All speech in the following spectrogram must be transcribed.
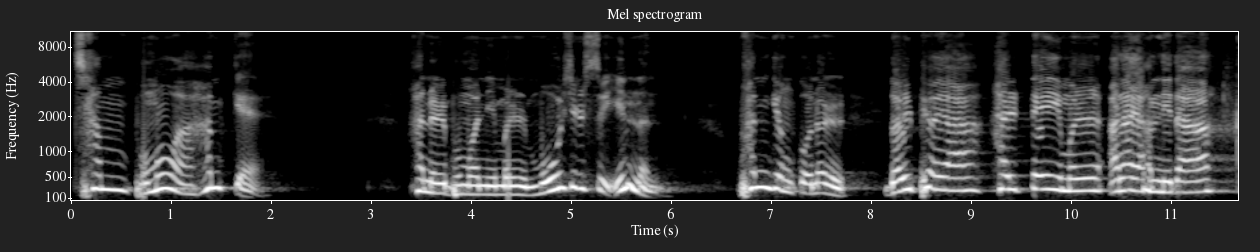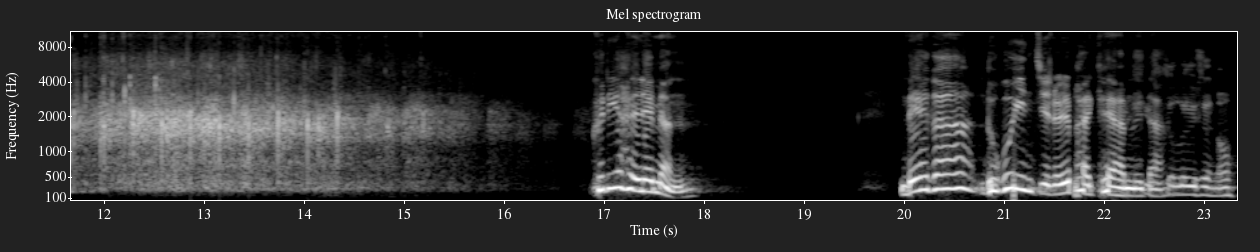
참 부모와 함께 하늘 부모님을 모실 수 있는 환경권을 넓혀야 할 때임을 알아야 합니다. 그리하려면 내가 누구인지를 밝혀야 합니다. She's delusional.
